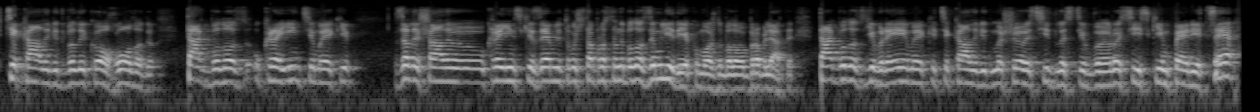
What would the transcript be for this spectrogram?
втікали від великого голоду. Так було з українцями, які залишали українські землі, тому що там просто не було землі, яку можна було обробляти. Так було з євреями, які тікали від мишоосідлості в Російській імперії. Це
